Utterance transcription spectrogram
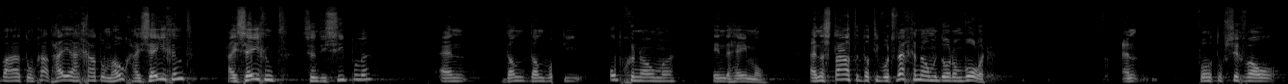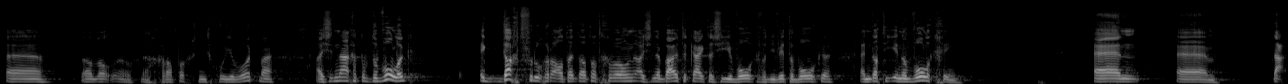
waar het om gaat. Hij, hij gaat omhoog, hij zegent. Hij zegent zijn discipelen. En dan, dan wordt hij opgenomen in de hemel. En dan staat er dat hij wordt weggenomen door een wolk. En ik vond het op zich wel, uh, wel, wel oh, grappig, is niet het goede woord, maar als je nagaat op de wolk. Ik dacht vroeger altijd dat dat gewoon, als je naar buiten kijkt, dan zie je wolken van die witte wolken. En dat die in een wolk ging. En uh, nou,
